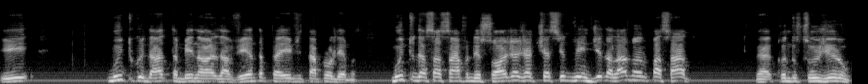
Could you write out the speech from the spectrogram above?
e muito cuidado também na hora da venda para evitar problemas. Muito dessa safra de soja já tinha sido vendida lá no ano passado, né, quando surgiram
